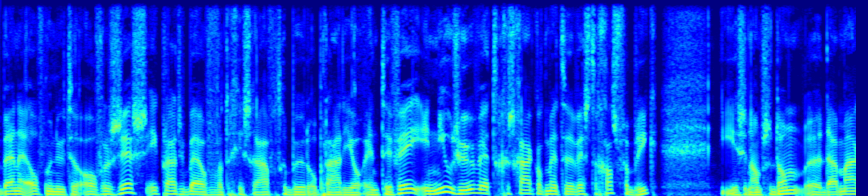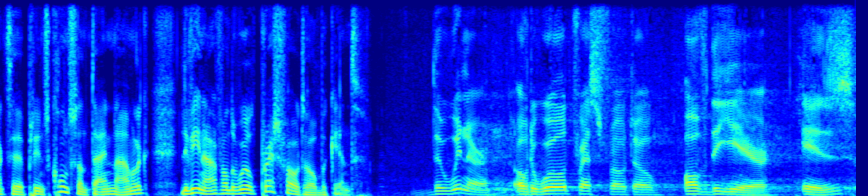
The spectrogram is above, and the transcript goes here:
bijna 11 minuten over zes. Ik praat u bij over wat er gisteravond gebeurde op radio en tv. In Nieuwsuur werd geschakeld met de Westergasfabriek. Die is in Amsterdam. Uh, daar maakte Prins Constantijn namelijk de winnaar van de World Press Photo bekend. The winner of the World Press Photo of the year is...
